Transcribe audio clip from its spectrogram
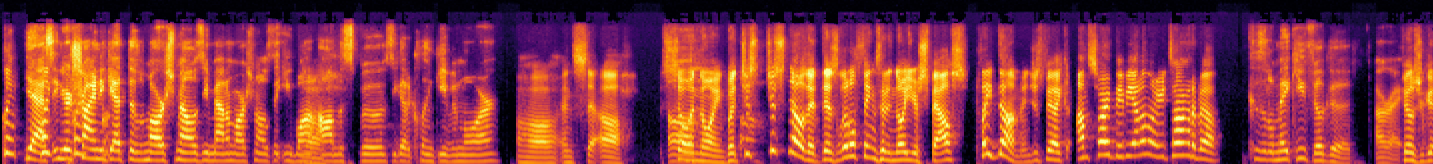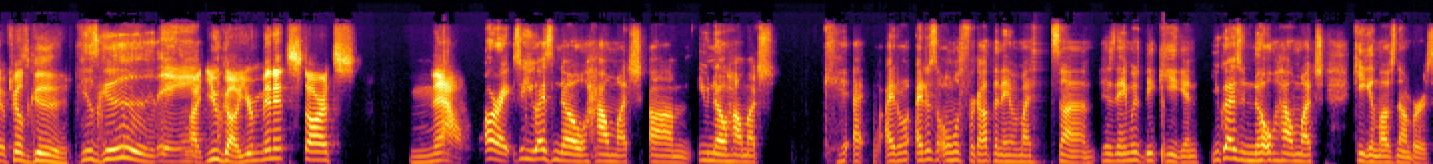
clink. Yes. clink, and you're clink, trying to get the marshmallows, the amount of marshmallows that you want Oh. on the spoons. You got to clink even more. Oh, and so, oh, so Oh. annoying. But just just know that there's little things that annoy your spouse. Play dumb and just be like, "I'm sorry, baby. I don't know what you're talking about." Because it'll make you feel good. All right. Feels good. Feels good. Feels good. eh? All right, you go. Your minute starts now. All right. So you guys know how much um you know how much Ke- I, I don't I just almost forgot the name of my son. His name would be Keegan. You guys know how much Keegan loves numbers.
